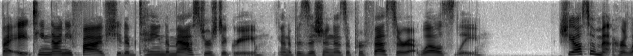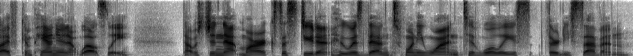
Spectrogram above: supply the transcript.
By 1895, she'd obtained a master's degree and a position as a professor at Wellesley. She also met her life companion at Wellesley. That was Jeannette Marks, a student who was then 21 to Woolley's 37.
